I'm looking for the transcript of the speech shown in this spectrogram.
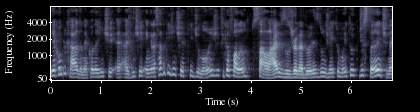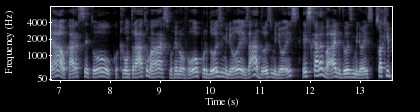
E é complicado, né? Quando a gente, é, a gente. É engraçado que a gente aqui de longe fica falando dos salários dos jogadores de um jeito muito distante, né? Ah, o cara aceitou o contrato máximo, renovou por 12 milhões. Ah, 12 milhões. Esse cara vale 12 milhões. Só que uh,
